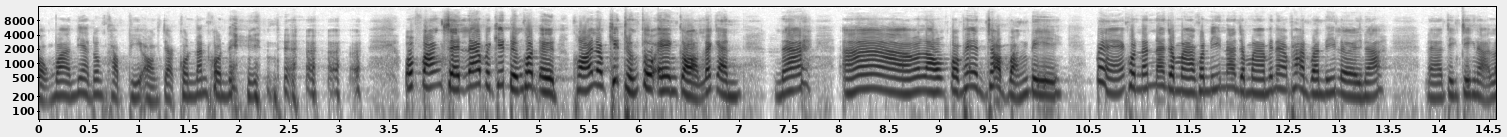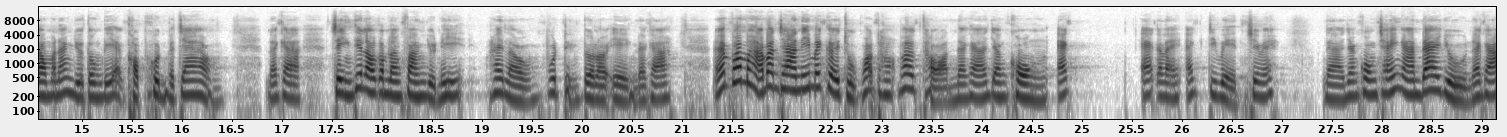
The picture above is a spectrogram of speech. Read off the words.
บอกว่าเนี่ยต้องขับผีออกจากคนนั้นคนนี้พอฟังเสร็จแล้วไปคิดถึงคนอื่น ขอให้เราคิดถึงตัวเองก่อนแล้วกัน นะอ่าเราประเภทชอบหวังดีแหมคนนั้นน่าจะมาคนนี้น่าจะมาไม่น่าพลาดวันนี้เลยนะนะจริงๆนะเรามานั่งอยู่ตรงนี้ขอบคุณพระเจ้านะคะสิ่งที่เรากำลังฟังอยู่นี้ให้เราพูดถึงตัวเราเองนะคะพระมหาบัญชานี้ไม่เคยถูกเพิกถอนนะคะยังคง act act อะไร activate ใช่ไหมนะยังคงใช้งานได้อยู่นะคะ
